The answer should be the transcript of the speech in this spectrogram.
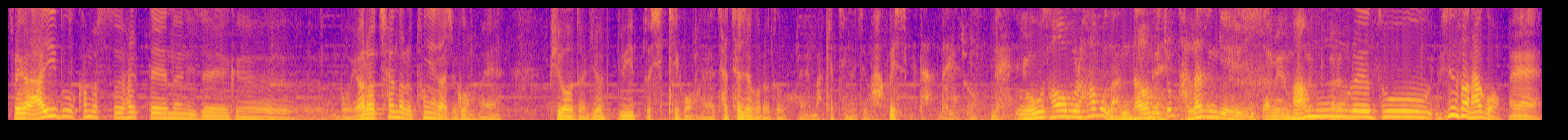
저희가 라이브 커머스 할 때는 이제 그 뭐 여러 채널을 통해 가지고 예, 뷰어들 유- 유입도 시키고 예, 자체적으로도 예, 마케팅을 지금 하고 있습니다. 네. 네. 요 사업을 하고 난 다음에 네. 좀 달라진 게 있다면 뭐가 있을까요? 아무래도 신선하고 예,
